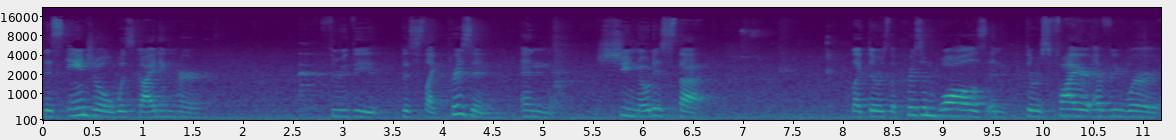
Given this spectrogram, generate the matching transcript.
this angel was guiding her through the this like prison, and she noticed that like there was the prison walls and there was fire everywhere.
